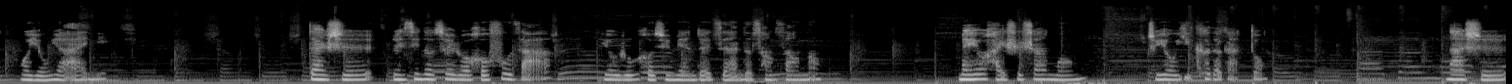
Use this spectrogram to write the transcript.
“我永远爱你”。但是人心的脆弱和复杂，又如何去面对自然的沧桑呢？没有海誓山盟，只有一刻的感动。那时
